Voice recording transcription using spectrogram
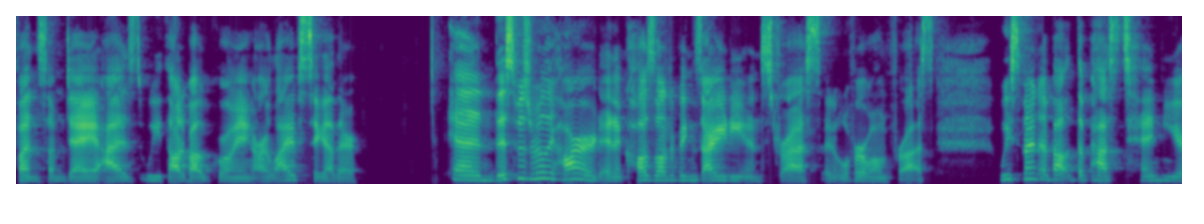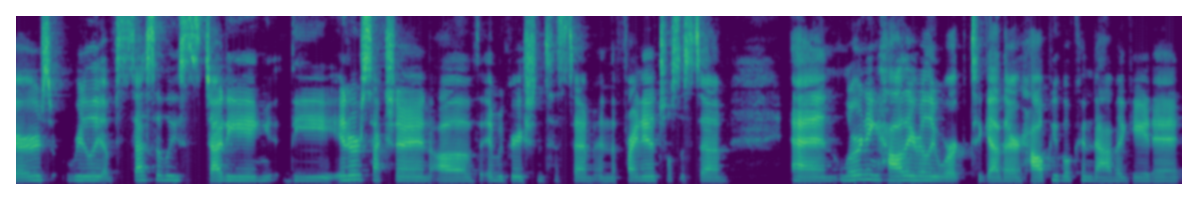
fun someday as we thought about growing our lives together. And this was really hard and it caused a lot of anxiety and stress and overwhelm for us. We spent about the past 10 years really obsessively studying the intersection of the immigration system and the financial system and learning how they really work together, how people can navigate it,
